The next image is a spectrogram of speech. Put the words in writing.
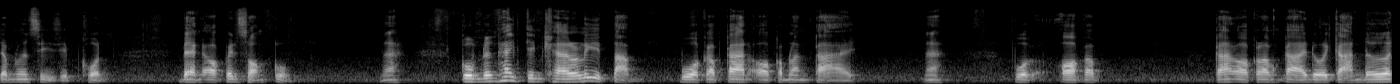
จำนวน 40 คน แบ่งออกเป็น 2 กลุ่มนะกลุ่มหนึ่งให้กินแคลอรี่ต่ำบวกกับการออกกำลังกายนะบวกออกกับการออกกำลังกายโดยการเดิน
